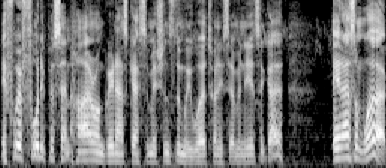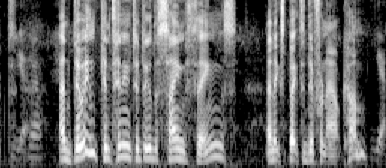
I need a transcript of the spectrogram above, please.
if we're 40% higher on greenhouse gas emissions than we were 27 years ago, it hasn't worked. Yeah. And doing continuing to do the same things and expect a different outcome yeah.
